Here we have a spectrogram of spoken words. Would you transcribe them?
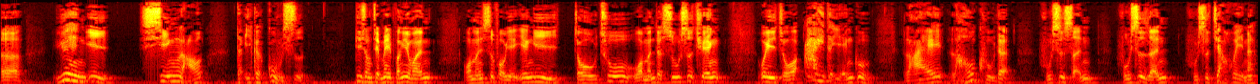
而愿意辛劳的一个故事。弟兄姐妹朋友们，我们是否也愿意走出我们的舒适圈，为着爱的缘故，来劳苦的服侍神、服侍人、服侍教会呢？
